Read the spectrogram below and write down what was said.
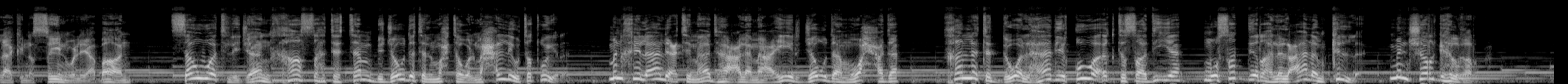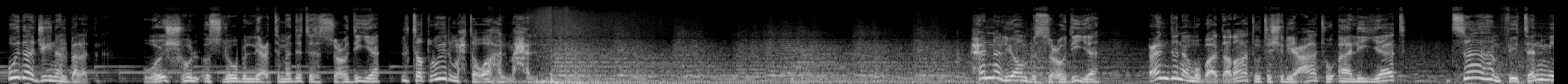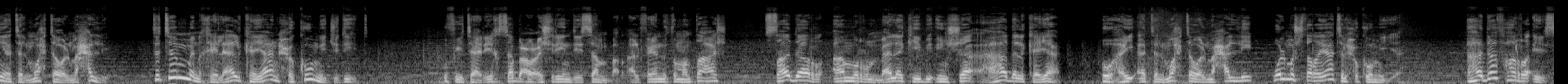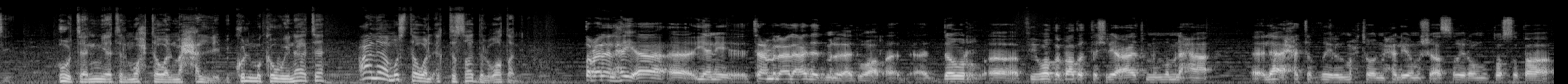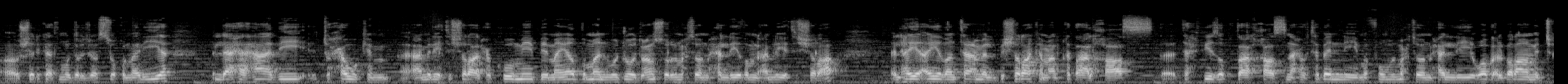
لكن الصين واليابان سوت لجان خاصة تهتم بجودة المحتوى المحلي وتطويره من خلال اعتمادها على معايير جودة موحدة خلت الدول هذه قوة اقتصادية مصدرة للعالم كله من شرقه الغرب. وإذا جينا لبلدنا وش هو الأسلوب اللي اعتمدته السعودية لتطوير محتواها المحلي حنا اليوم بالسعودية عندنا مبادرات وتشريعات وآليات تساهم في تنمية المحتوى المحلي تتم من خلال كيان حكومي جديد. وفي تاريخ 27 ديسمبر 2018 صدر أمر ملكي بإنشاء هذا الكيان هو هيئة المحتوى المحلي والمشتريات الحكومية. هدفها الرئيسي هو تنمية المحتوى المحلي بكل مكوناته على مستوى الاقتصاد الوطني. طبعا الهيئة آه، يعني تعمل على عدد من الأدوار. الدور آه، في وضع بعض التشريعات من ضمنها لائحة تفضيل المحتوى المحلي والمنشآت الصغيرة والمتوسطة والشركات المدرجة والسوق المالية. اللائحة هذه تحوكم عملية الشراء الحكومي بما يضمن وجود عنصر المحتوى المحلي ضمن عملية الشراء. الهيئة أيضا تعمل بالشراكة مع القطاع الخاص تحفيز القطاع الخاص نحو تبني مفهوم المحتوى المحلي وضع البرامج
